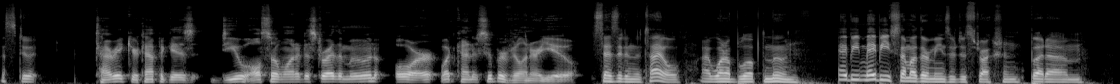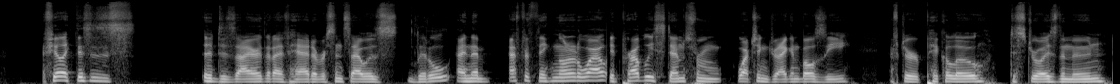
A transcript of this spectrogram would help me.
Let's do it. Tyriq, your topic is Do you also want to destroy the moon, or what kind of supervillain are you? says it in the title. I want to blow up the moon. Maybe maybe some other means of destruction, but um I feel like this is a desire that I've had ever since I was little and then after thinking on it a while, it probably stems from watching Dragon Ball Z after Piccolo destroys the moon.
